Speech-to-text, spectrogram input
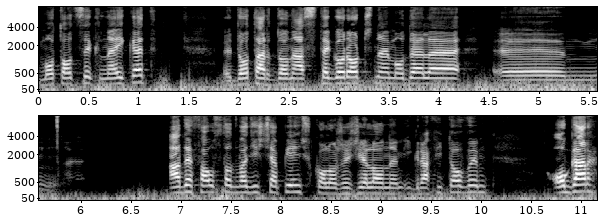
motocykl Naked. Dotarł do nas tegoroczne modele ADV 125 w kolorze zielonym i grafitowym, Ogar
